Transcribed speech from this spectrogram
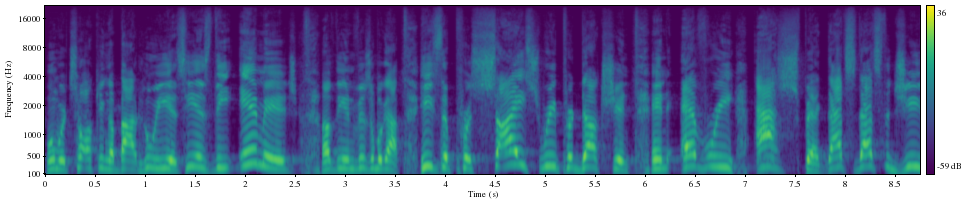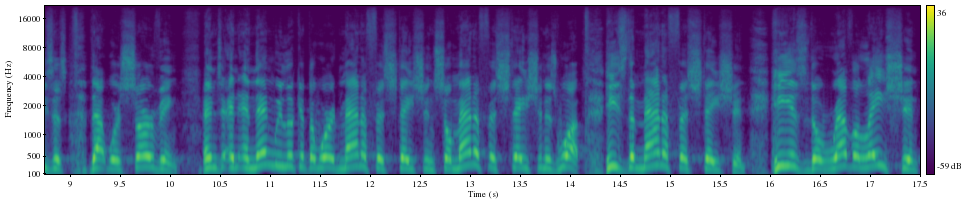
when we're talking about who he is. He is the image of the invisible God. He's the precise reproduction in every aspect. That's, that's the Jesus that we're serving. And, and, and then we look at the word manifestation. So, manifestation is what? He's the manifestation, He is the revelation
